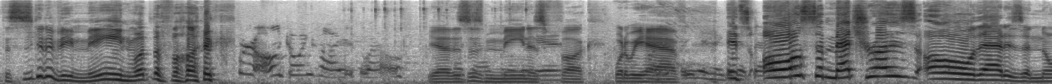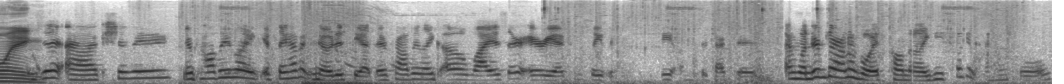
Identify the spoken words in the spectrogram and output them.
This is gonna be mean. What the fuck? We're all going high as well. Yeah, this is mean as fuck. What do we have? It's it all Symmetras? Oh, that is Is annoying. it actually? They're probably like, if they haven't noticed yet, they're probably like, oh, why is their area completely unprotected? I wonder if they're on a voice call and they're like, these fucking assholes.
